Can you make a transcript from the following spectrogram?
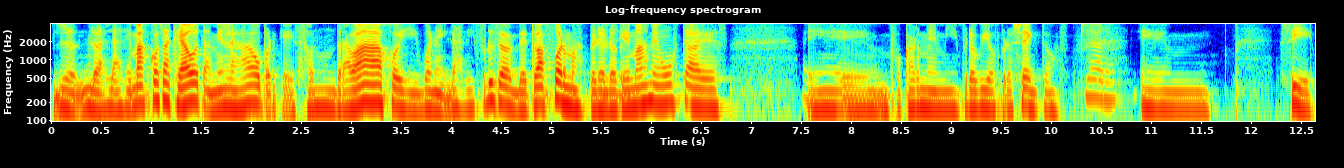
las, demás cosas que hago también las hago porque son un trabajo y bueno, y las disfruto de todas formas, pero lo que más me gusta es eh, enfocarme en mis propios proyectos. Claro. Em, sí,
